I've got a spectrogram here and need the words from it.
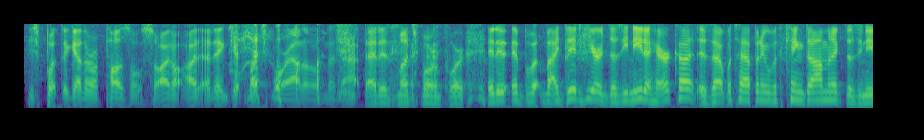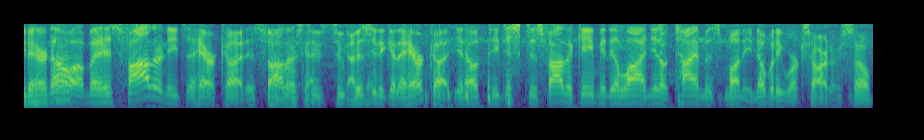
he's put together a puzzle. So I don't, I, I didn't get much more out of him than that. That is much more important. It, it, but I did hear, does he need a haircut? Is that what's happening with King Dominic? Does he need a haircut? No, I mean, his father needs a haircut. His oh, father's Oh, okay. too too Gotcha. busy to get a haircut. You know, he just his father gave me the line. You know, time is money. Nobody works harder. So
